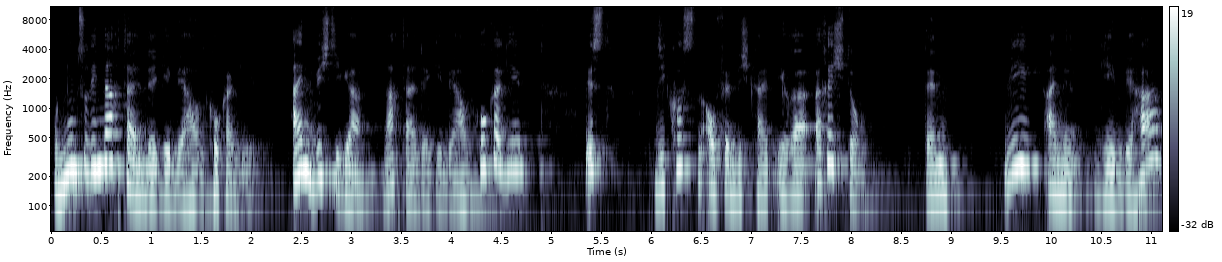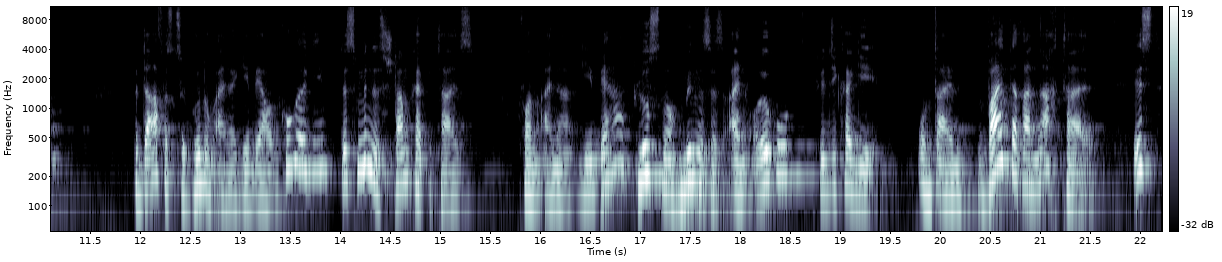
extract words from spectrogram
Und nun zu den Nachteilen der GmbH und Co. KG. Ein wichtiger Nachteil der GmbH und Co. KG ist die Kostenaufwendigkeit ihrer Errichtung. Denn wie eine GmbH bedarf es zur Gründung einer GmbH und Co. KG des Mindeststammkapitals von einer GmbH plus noch mindestens 1 Euro für die KG. Und ein weiterer Nachteil ist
